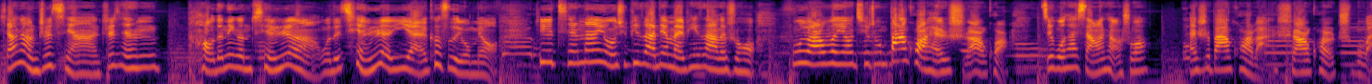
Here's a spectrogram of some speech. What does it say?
想想之前啊，之前好的那个前任啊，我的前任 EX 有没有？这个前男友去披萨店买披萨的时候。服务员问要切成八块还是十二块，结果他想了想说还是八块吧，十二块吃不完。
